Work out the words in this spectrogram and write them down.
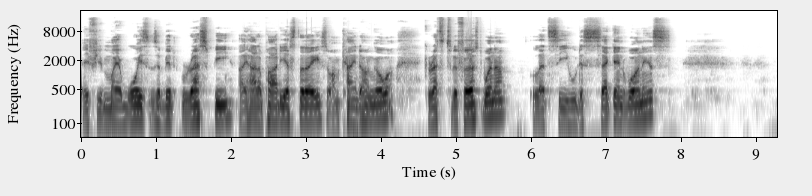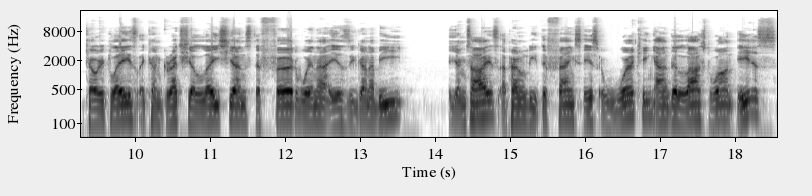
If you, my voice is a bit raspy, I had a party yesterday so I'm kinda hungover. Congrats to the first winner. Let's see who the second one is. Cody plays, congratulations. The third winner is gonna be Young Size. Apparently the thanks is working and the last one is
